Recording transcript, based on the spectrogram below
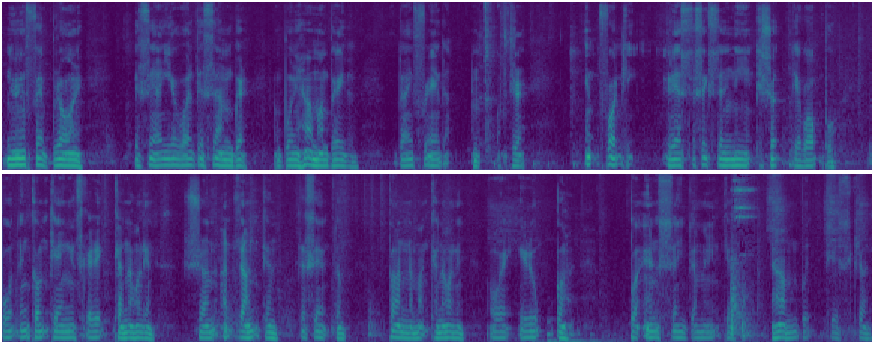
Nu är februari. Det vill säga jag var december. Jag bor i Hammarbyhöjden. Idag är fredag. Mm, Efter en fartyg reste 69 till 70. Jag var på båten kom till Engelska kanalen, från Atlanten, dessutom Panamakanalen och Europa på en Sydamerika, Hamburg, Tyskland,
